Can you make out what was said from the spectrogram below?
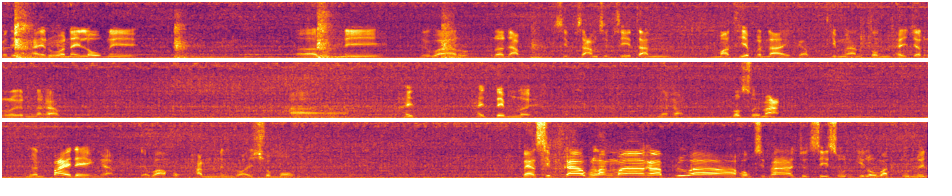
ประเทศไทยหรือว่าในโลกนี้รุ่นนี้หรือว่าระดับ 13-14 ตันมาเทียบกันได้กับทีมงานต้นไทยเจริญนะครับ ให้ให้เต็มเลย นะครับ รถสวยมาก เหมือนป้ายแดงครับ แต่ว่า 6,100 ชั่วโมง 89 พลังม้าครับ หรือว่า 65.40 กิโลวัตต์คูณด้วย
